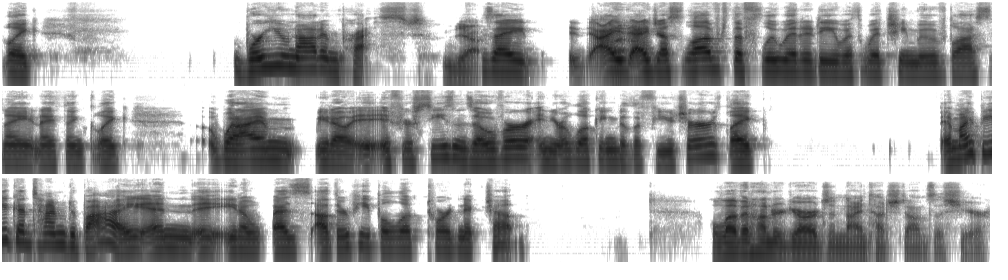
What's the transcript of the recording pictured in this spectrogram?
like were you not impressed? Yeah. Cuz I I I just loved the fluidity with which he moved last night and I think like when I'm, you know, if your season's over and you're looking to the future, like it might be a good time to buy. And, it, eh, you know, as other people look toward Nick Chubb. 1,100 yards and nine touchdowns this year.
